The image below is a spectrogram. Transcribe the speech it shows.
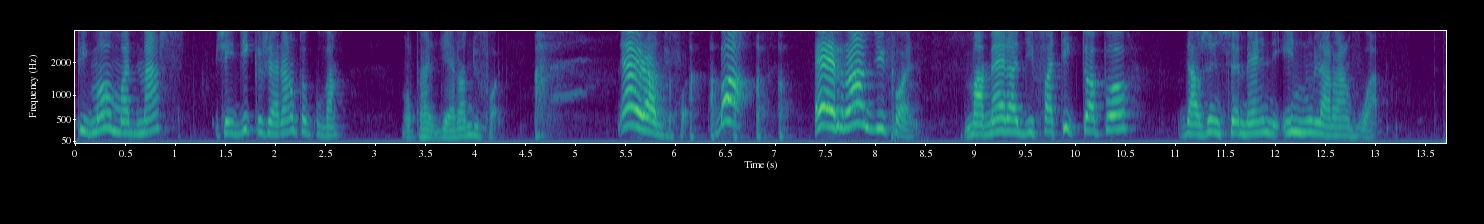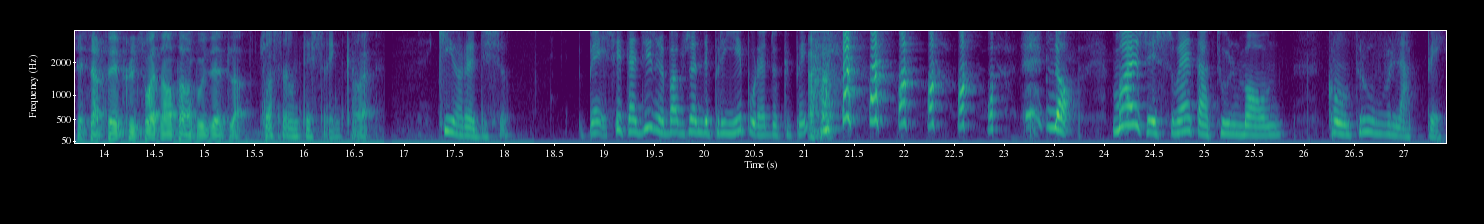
Puis moi, au mois de mars, j'ai dit que je rentre au couvent. Mon père dit, elle est rendue folle. Elle est rendue folle. Bon, elle est rendue folle. Ma mère a dit, fatigue-toi pas. Dans une semaine, il nous la renvoie. Et ça fait plus de 60 ans que vous êtes là. 65 ans. Ouais. Qui aurait dit ça? Ben, c'est-à-dire, j'ai pas besoin de prier pour être occupé. non. Moi, je souhaite à tout le monde qu'on trouve la paix,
